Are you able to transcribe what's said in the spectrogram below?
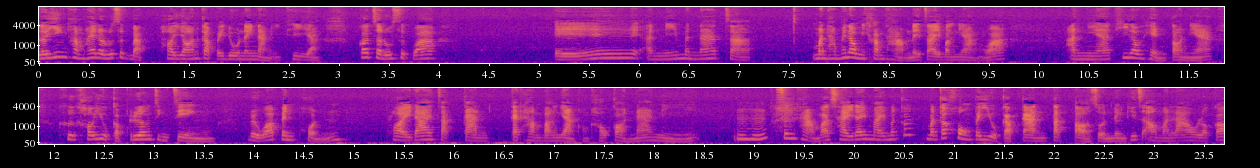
แล้วยิ่งทำให้เรารู้สึกแบบพอย้อนกลับไปดูในหนังอีกทีอะ ก็จะรู้สึกว่า เอ๊ะอันนี้มันน่าจะ มันทำให้เรามีคำถามในใจบางอย่างว่า อันเนี้ยที่เราเห็นตอนเนี้ย คือเขาอยู่กับเรื่องจริง ๆ หรือว่าเป็นผลพลอยได้จากการกระทำบางอย่างของเขาก่อนหน้านี้อือฮึซึ่งถามว่าใช้ได้ไหมมันก็มันก็คงไปอยู่กับการตัดต่อส่วนหนึ่งที่จะเอามาเล่า แล้วก็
